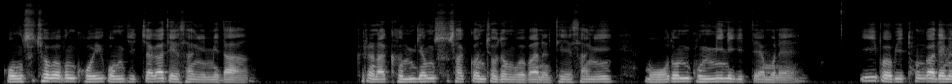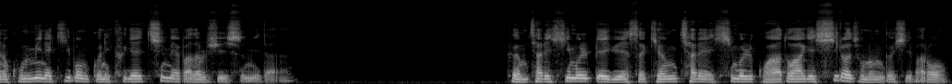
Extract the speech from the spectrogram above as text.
공수처법은 고위공직자가 대상입니다. 그러나 검경수사권 조정법안은 대상이 모든 국민이기 때문에 이 법이 통과되면 국민의 기본권이 크게 침해받을 수 있습니다. 검찰의 힘을 빼기 위해서 경찰의 힘을 과도하게 실어주는 것이 바로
